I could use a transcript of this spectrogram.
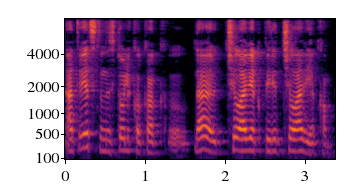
ответственность только как э, да, человек перед человеком.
